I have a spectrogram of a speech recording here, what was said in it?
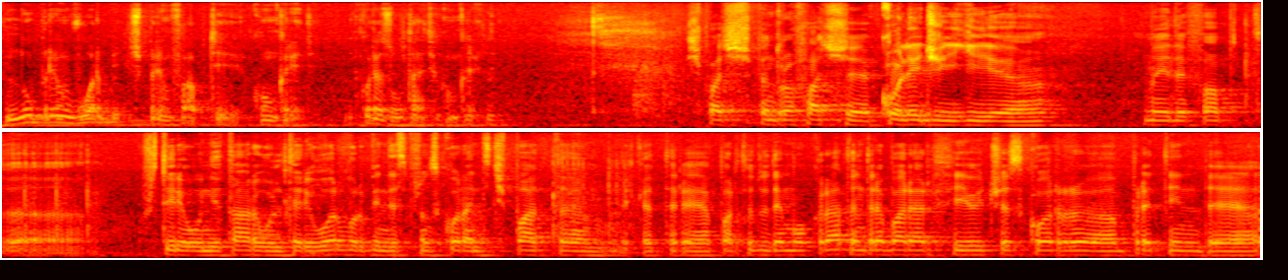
nu prin vorbe, ci prin fapte concrete, cu rezultate concrete. Și face, pentru a face colegii mei, de fapt, știre unitară ulterior, vorbind despre un scor anticipat de către Partidul Democrat, întrebarea ar fi ce scor pretinde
